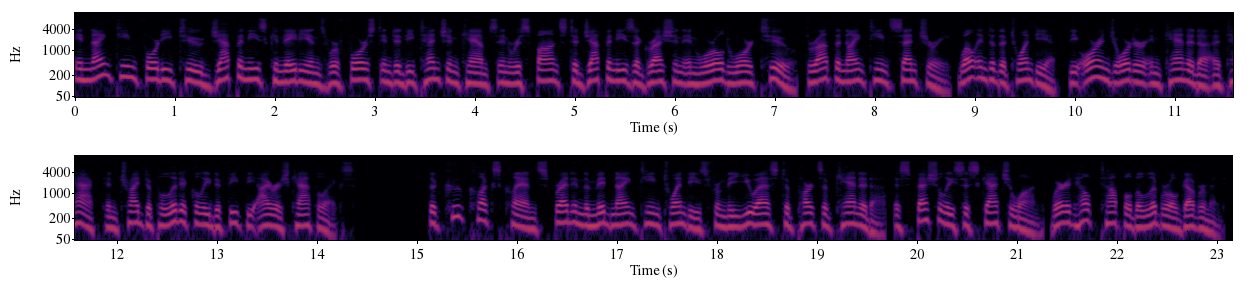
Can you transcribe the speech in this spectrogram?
In 1942 Japanese Canadians were forced into detention camps in response to Japanese aggression in World War II. Throughout the 19th century, well into the 20th, the Orange Order in Canada attacked and tried to politically defeat the Irish Catholics. The Ku Klux Klan spread in the mid-1920s from the U.S. to parts of Canada, especially Saskatchewan, where it helped topple the Liberal government.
